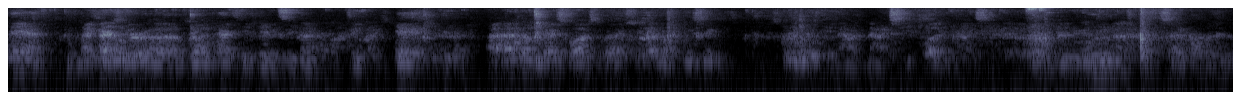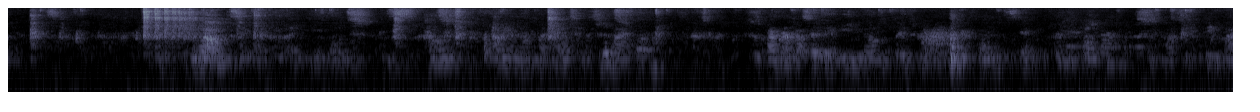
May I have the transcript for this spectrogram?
a remix? Voodoo Vince? Yeah, yeah, like I remember, uh, Brother Taxi gave it to me, yeah, yeah. I had it on the Xbox, but I actually had it on PC. It's pretty good. Okay, now, now I see what, now I see. Well, I'm just saying, like, you know, it's, it's, I don't, I don't even know if my parents have mentioned my, because my grandpa said that he knows the place where your phones and you put your phone. So he wants to take my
